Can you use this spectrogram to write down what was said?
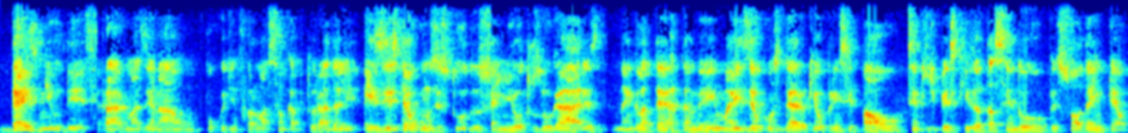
10 mil desses para armazenar um pouco de informação capturada ali. Existem alguns estudos em outros lugares, na Inglaterra também, mas eu considero que o principal centro de pesquisa está sendo o pessoal da Intel.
